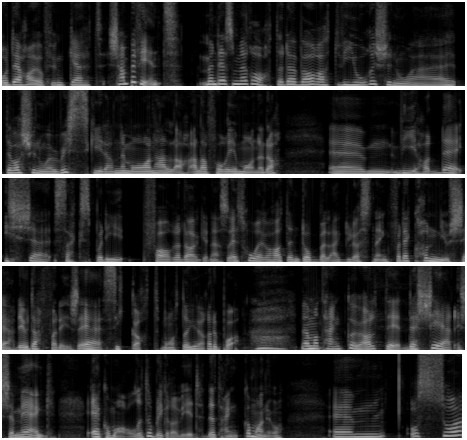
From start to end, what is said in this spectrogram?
Og det har jo funket kjempefint. Men det som er rart, det var at vi gjorde ikke noe Det var ikke noe risky denne måneden heller, eller forrige måned, da. Vi hadde ikke sex på de faredagene, så jeg tror jeg har hatt en dobbel eggløsning. For det kan jo skje. Det er jo derfor det ikke er sikkert måte å gjøre det på. Men man tenker jo alltid det skjer ikke meg. Jeg kommer aldri til å bli gravid. Det tenker man jo. Um, og så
